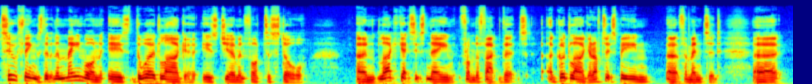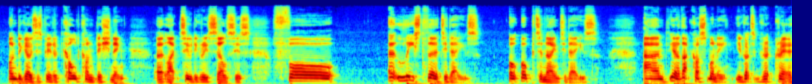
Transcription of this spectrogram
two things that the main one is the word lager is German for to store. And lager gets its name from the fact that a good lager, after it's been uh, fermented, uh, undergoes this period of cold conditioning at like two degrees Celsius for at least 30 days, or up to 90 days. And, you know, that costs money. You've got to create a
